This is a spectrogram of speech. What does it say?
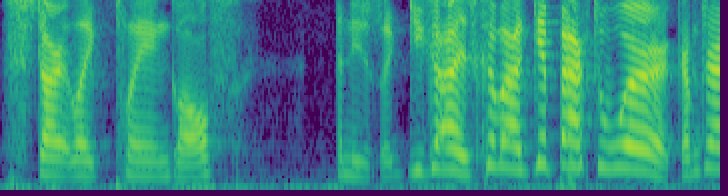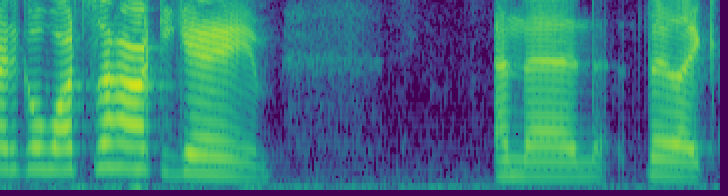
start like playing golf. And he's like, You guys, come on, get back to work. I'm trying to go watch the hockey game. And then they're like,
